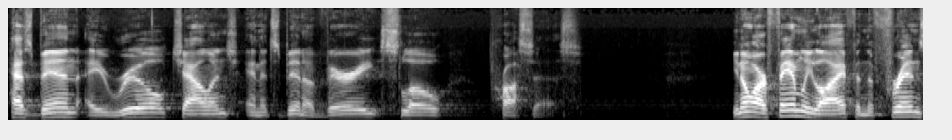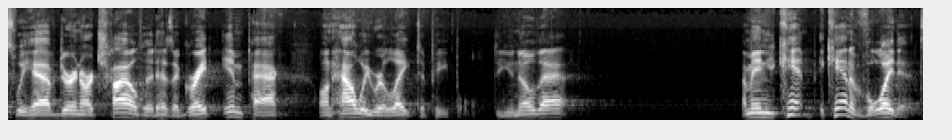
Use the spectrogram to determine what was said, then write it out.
has been a real challenge and it's been a very slow process. You know, our family life and the friends we have during our childhood has a great impact on how we relate to people. Do you know that? I mean, you can't, you can't avoid it.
